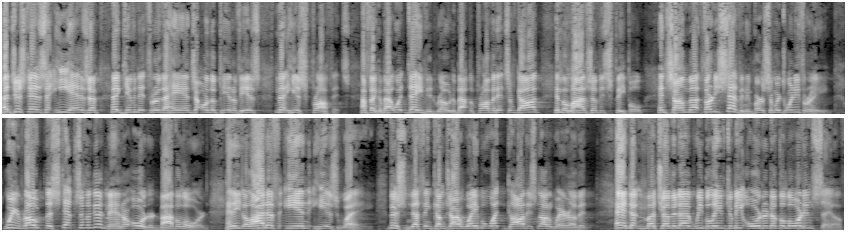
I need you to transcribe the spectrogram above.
uh, just as he has uh, uh, given it through the hands or the pen of his, his prophets. I think about what David wrote about the providence of God in the lives of his people. In Psalm 37, in verse number 23, we wrote, The steps of a good man are ordered by the Lord, and he delighteth in his way. There's nothing comes our way but what God is not aware of it and much of it uh, we believe to be ordered of the Lord Himself.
